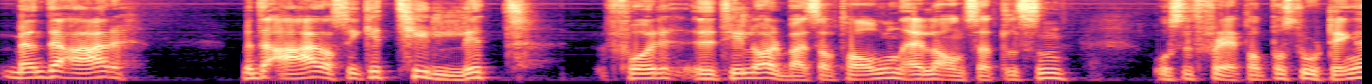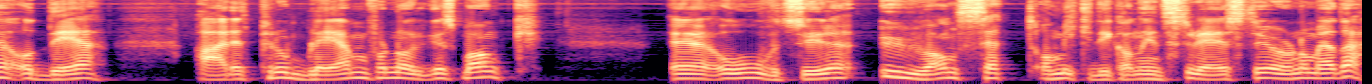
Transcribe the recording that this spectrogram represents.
men, det er, men, det er, altså ikke tillit for, til arbeidsavtalen eller ansettelsen hos et flertall på Stortinget, og det er et problem for Norges Bank. Eh, og hovedstyret, uansett om ikke de kan instrueres til å gjøre noe med det,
